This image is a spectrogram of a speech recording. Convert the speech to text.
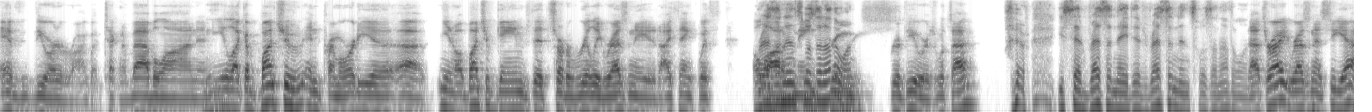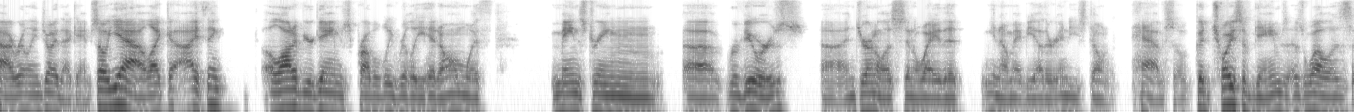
have the order wrong, but Techno Babylon and you know, like a bunch of in Primordia, uh, you know, a bunch of games that sort of really resonated. I think with a Resonance lot of was another one. Reviewers, what's that? you said resonated. Resonance was another one. That's right, Resonance. Yeah, I really enjoyed that game. So yeah, like I think a lot of your games probably really hit home with mainstream uh, reviewers uh, and journalists in a way that you know maybe other indies don't have. So good choice of games as well as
